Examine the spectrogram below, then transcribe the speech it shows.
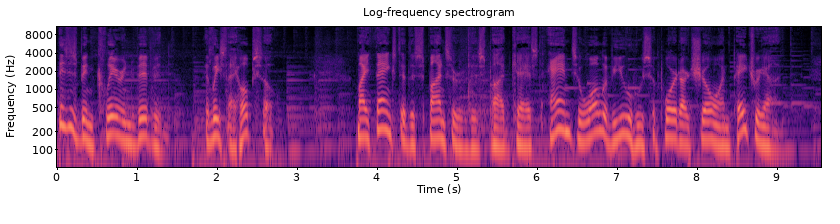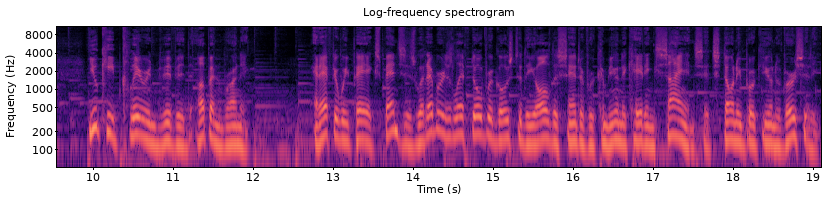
This has been clear and vivid. At least I hope so. My thanks to the sponsor of this podcast and to all of you who support our show on Patreon. You keep Clear and Vivid up and running. And after we pay expenses, whatever is left over goes to the Alda Center for Communicating Science at Stony Brook University.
